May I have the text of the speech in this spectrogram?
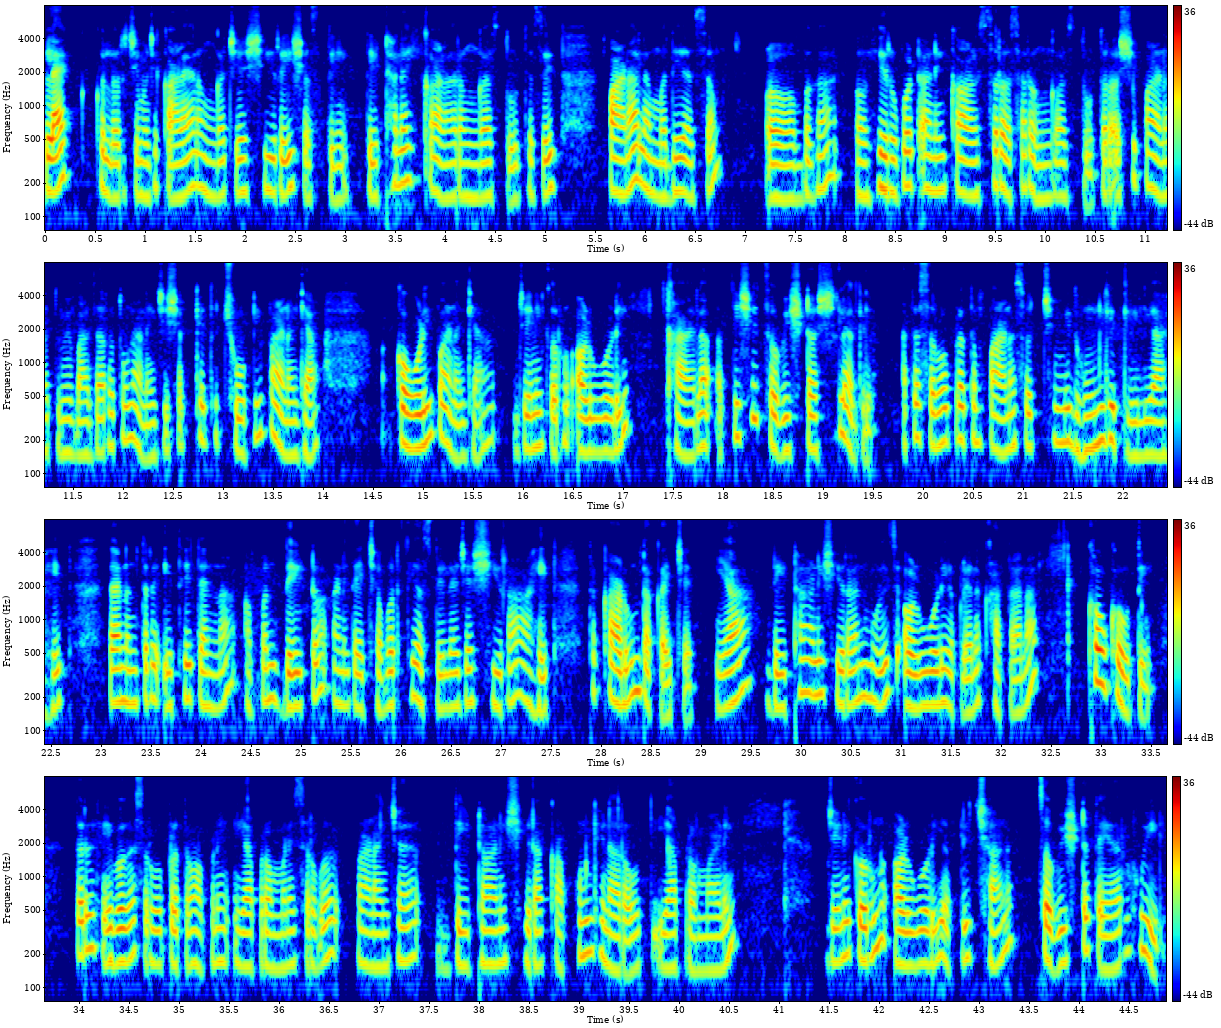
ब्लॅक कलरची म्हणजे काळ्या रंगाची अशी रेष असते. देठालाही काळा रंग असतो. तसेच पानाला मध्ये असं बघा हिरवट आणि काळसर असा रंग असतो. तर अशी पानं तुम्ही बाजारातून आणायची शक्यतो छोटी पानं घ्या कवळी पानं घ्या जेणेकरून अळूवडी खायला अतिशय चविष्ट अशी लागेल. आता सर्वप्रथम पानं स्वच्छ मी धुवून घेतलेली आहेत. त्यानंतर येथे त्यांना आपण देठं आणि त्याच्यावरती असलेल्या ज्या शिरा आहेत त्या काढून टाकायच्या आहेत. या देठा आणि शिरांमुळेच अळूवडी आपल्याला खाताना खवखवते. तर हे बघा सर्वप्रथम आपण याप्रमाणे सर्व पानांच्या देठा आणि शिरा कापून घेणार आहोत. याप्रमाणे जेणेकरून अळूवडी आपली छान चविष्ट तयार होईल.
